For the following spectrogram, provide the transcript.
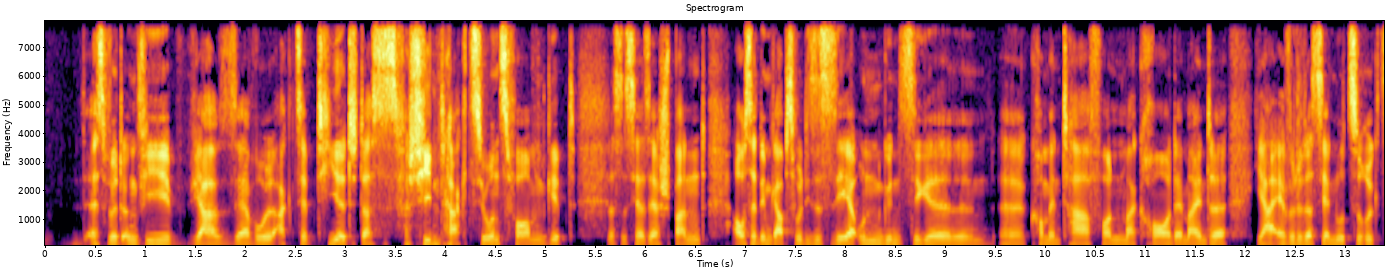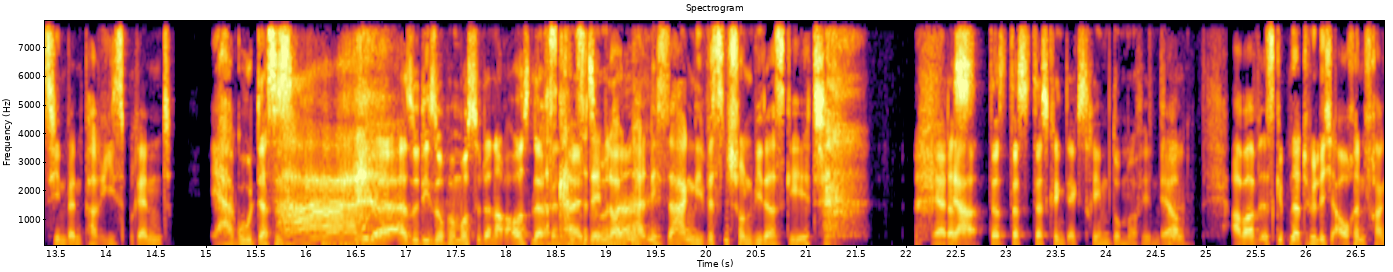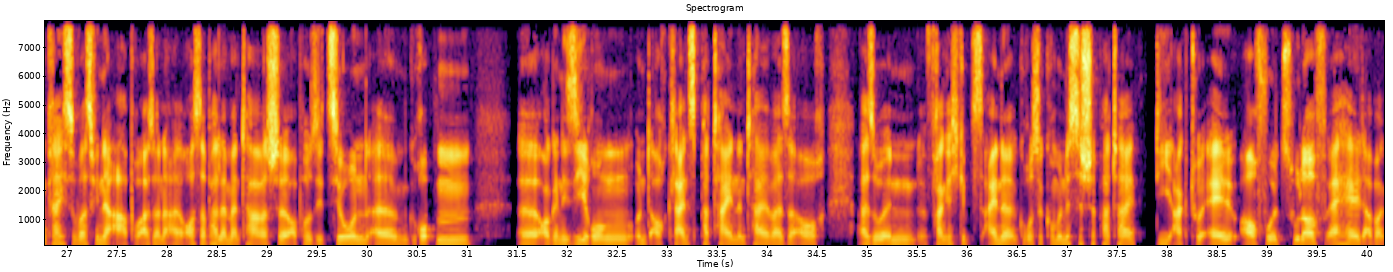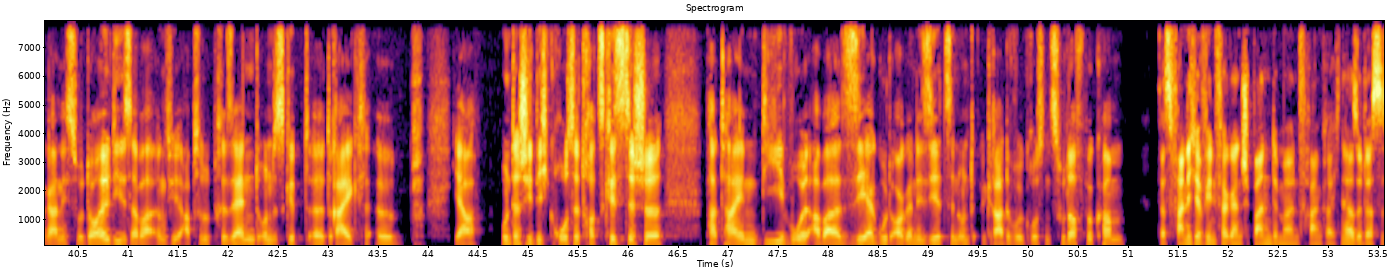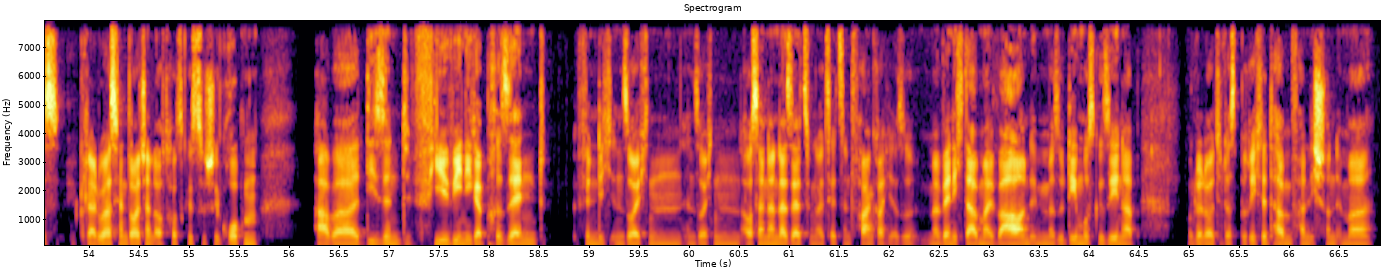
es wird irgendwie ja sehr wohl akzeptiert, dass es verschiedene Aktionsformen gibt. Das ist ja sehr spannend. Außerdem gab es wohl dieses sehr ungünstige äh, Kommentar von Macron, der meinte, ja, er würde das ja nur zurückziehen, wenn Paris brennt. Ja, gut, das ist, ah, Bruder, also die Suppe musst du dann auch auslöffeln. Das kannst halt du den so, Leuten ne? halt nicht sagen, die wissen schon, wie das geht. Ja, das, ja. Das, das, das klingt extrem dumm auf jeden Fall. Ja. Aber es gibt natürlich auch in Frankreich sowas wie eine APO, also eine außerparlamentarische Opposition, ähm, Gruppen, äh, Organisierungen und auch Kleinstparteien teilweise auch. Also in Frankreich gibt es eine große kommunistische Partei, die aktuell auch wohl Zulauf erhält, aber gar nicht so doll. Die ist aber irgendwie absolut präsent und es gibt äh, drei, äh, ja, unterschiedlich große trotzkistische Parteien, die wohl aber sehr gut organisiert sind und gerade wohl großen Zulauf bekommen. Das fand ich auf jeden Fall ganz spannend immer in Frankreich. Ne? Also das ist, klar, du hast ja in Deutschland auch trotzkistische Gruppen, aber die sind viel weniger präsent, finde ich, in solchen, in solchen Auseinandersetzungen als jetzt in Frankreich. Also wenn ich da mal war und immer so Demos gesehen habe oder Leute das berichtet haben, fand ich schon immer,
